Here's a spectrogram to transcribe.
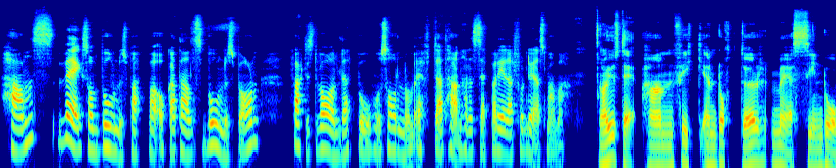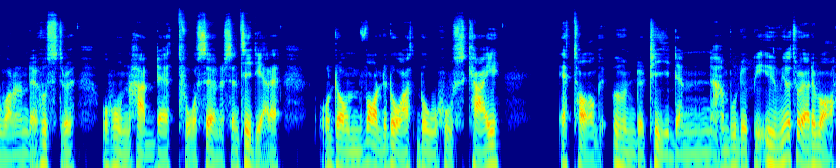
hans väg som bonuspappa och att hans bonusbarn faktiskt valde att bo hos honom efter att han hade separerat från deras mamma. Ja just det, han fick en dotter med sin dåvarande hustru och hon hade två söner sedan tidigare. Och de valde då att bo hos Kai ett tag under tiden när han bodde uppe i Umeå tror jag det var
